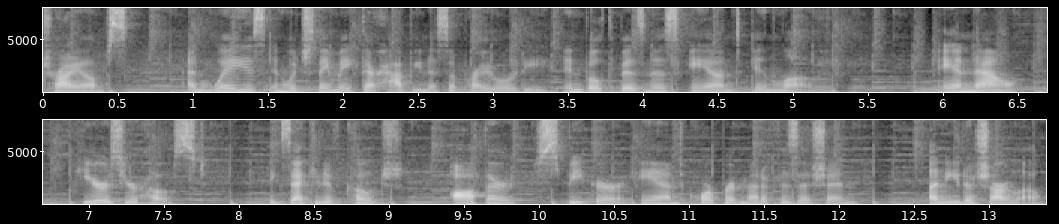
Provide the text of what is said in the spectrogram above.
triumphs, and ways in which they make their happiness a priority in both business and in love. And now, here's your host, executive coach, author, speaker, and corporate metaphysician, Anita Sharlow.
